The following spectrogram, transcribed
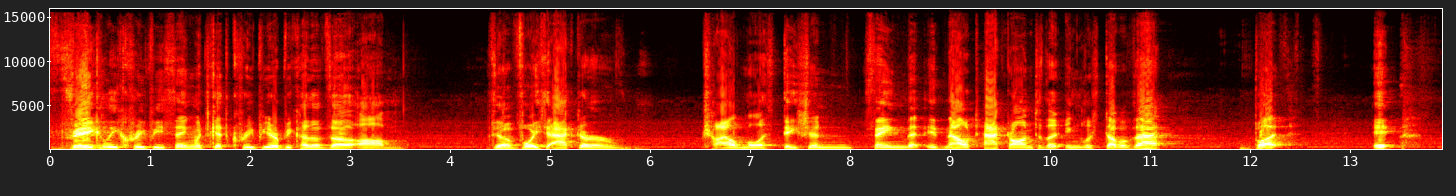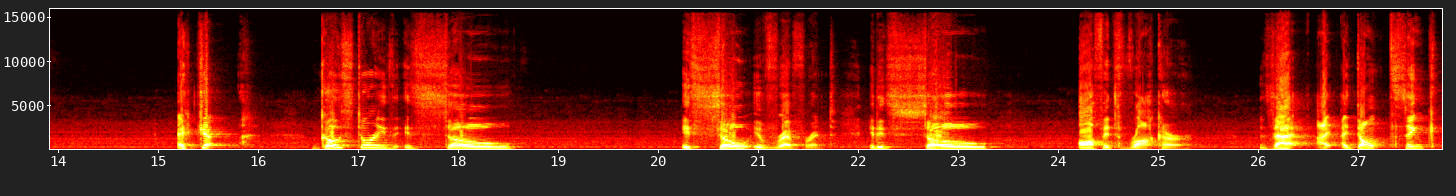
vaguely creepy thing which gets creepier because of the um the voice actor child molestation thing that is now tacked on to the English dub of that. But it it's just Ghost Stories is so is so irreverent. It is so off its rocker that I, I don't think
